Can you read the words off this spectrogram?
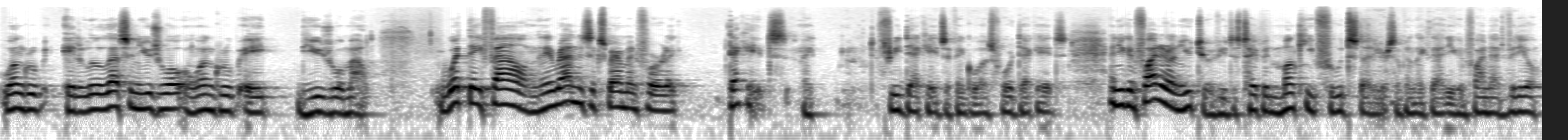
one group ate a little less than usual, and one group ate the usual amount. What they found, they ran this experiment for like decades, like three decades, I think it was, four decades. And you can find it on YouTube if you just type in monkey food study or something like that. You can find that video.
